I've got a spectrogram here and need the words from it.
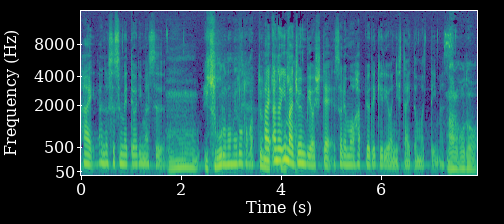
はい、あの進めております。うんいつ頃のめどとかっていうのはい、あの今準準備をしてそれも発表できるようにしたいと思っています。なるほど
